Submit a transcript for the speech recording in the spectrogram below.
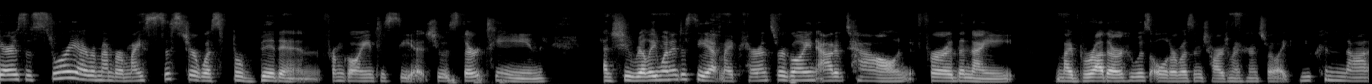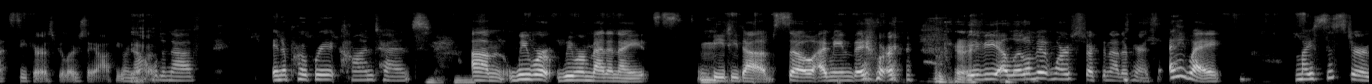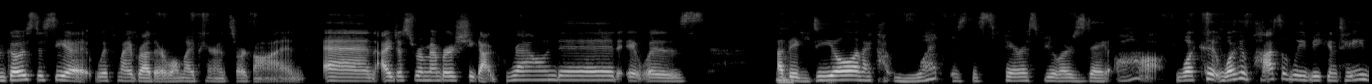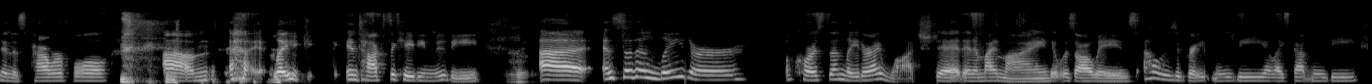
there's a story I remember. My sister was forbidden from going to see it. She was Mm-hmm. 13 and she really wanted to see it. My parents were going out of town for the night. My brother, who was older, was in charge. My parents were like, You cannot see Ferris Bueller's Day Off. You are not old enough. Inappropriate content. Mhm. Um, we were we were Mennonites, Mm. BT dubs. So I mean they were Okay. maybe a little bit more strict than other parents. Anyway, my sister goes to see it with my brother while my parents are gone. And I just remember she got grounded. It was a Mm. big deal. And I thought, what is this Ferris Bueller's Day Off? What could what could possibly be contained in this powerful, um, like intoxicating movie? Uh, and so then later, of course, then later I watched it, and in my mind, it was always, oh, it was a great movie. I like that movie.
